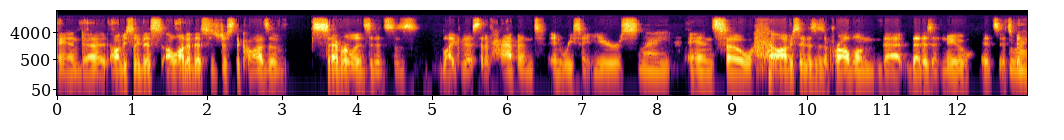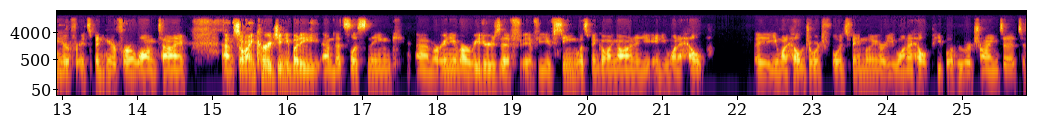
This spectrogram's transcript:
and uh, obviously this a lot of this is just the cause of several incidences like this that have happened in recent years right and so obviously this is a problem that that isn't new it's it's been right. here for it's been here for a long time um, so i encourage anybody um, that's listening um, or any of our readers if if you've seen what's been going on and you and you want to help uh, you want to help George Floyd's family, or you want to help people who are trying to to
